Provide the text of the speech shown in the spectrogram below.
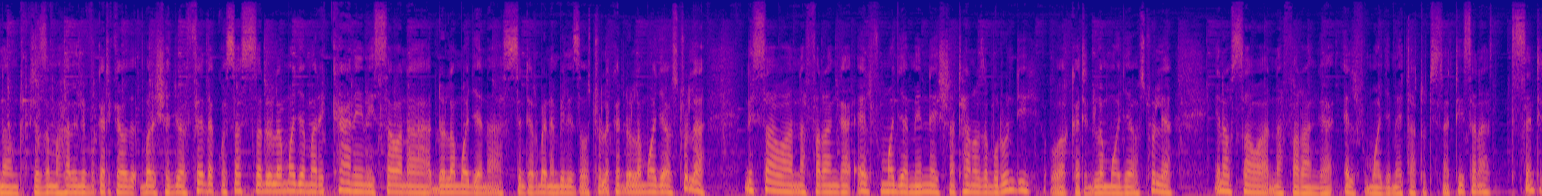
Nam, tukitazama hali ilivyo katika ubadilishaji wa fedha kwa sasa, dola moja Marekani ni sawa na dola moja na senti 42 za Australia, wakati dola moja ya Australia ni sawa na faranga 1425 za Burundi, wakati dola moja ya Australia ina na faranga 1399 na senti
